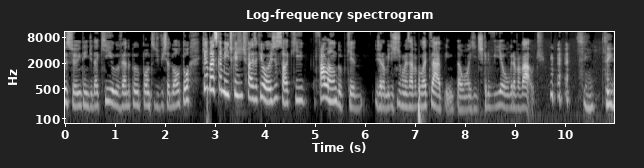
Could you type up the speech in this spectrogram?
isso, eu entendi daquilo, vendo pelo ponto de vista do autor, que é basicamente o que a gente faz aqui hoje, só que falando, porque geralmente a gente começava pelo WhatsApp, então a gente escrevia ou gravava áudio. sim, sim.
